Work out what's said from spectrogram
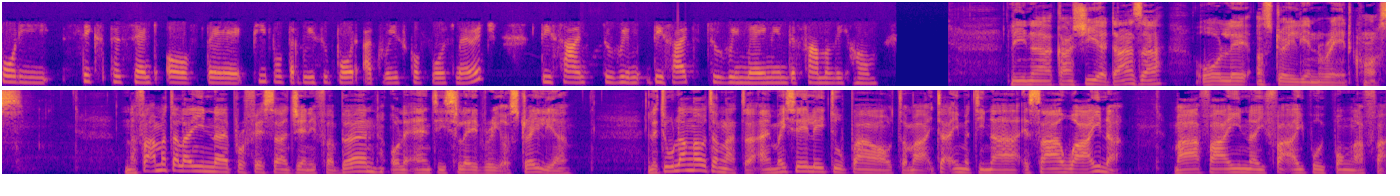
46% of the people that we support at risk of forced marriage decides to, re- decides to remain in the family home. Lina Kashia Daza o le Australian Red Cross. Na whaamatalaina e Professor Jennifer Burn o le Anti-Slavery Australia. Le tūlanga o tangata ai mai se le tūpā o tama i ta imatina e sā wāina ma whaina i wha aipoiponga wha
